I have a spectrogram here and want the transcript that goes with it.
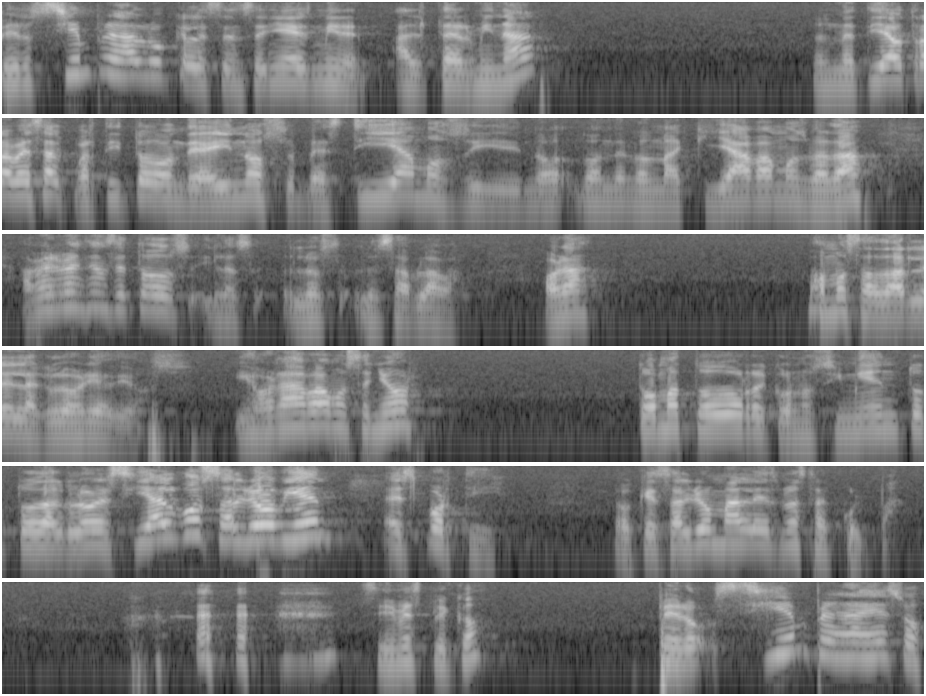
Pero siempre algo que les enseñé es, miren, al terminar, nos metía otra vez al cuartito donde ahí nos vestíamos y donde nos maquillábamos, ¿verdad? A ver, vénganse todos. Y les hablaba. Ahora, vamos a darle la gloria a Dios. Y ahora vamos, Señor. Toma todo reconocimiento, toda gloria. Si algo salió bien, es por ti. Lo que salió mal es nuestra culpa. ¿Sí me explicó? Pero siempre era eso.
